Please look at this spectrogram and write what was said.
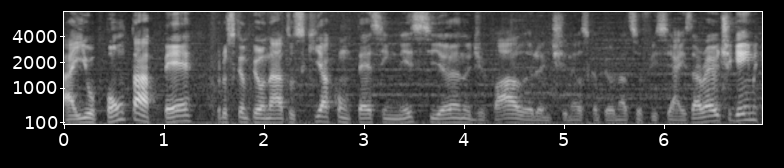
aí o pontapé para os campeonatos que acontecem nesse ano de Valorant, né, os campeonatos oficiais da Riot Game,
